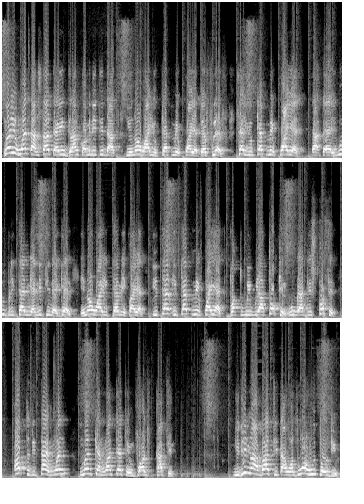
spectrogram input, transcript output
When you went and started telling grand community that you know why you kept me quiet, uh, Fleff, say you kept me quiet, that uh, you won't tell me anything again. You know why you tell me quiet? You tell you kept me quiet, but we were talking, we were discussing up to the time when when Ken wanted to involve Captain you didn't know about it. I was the one who told you.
